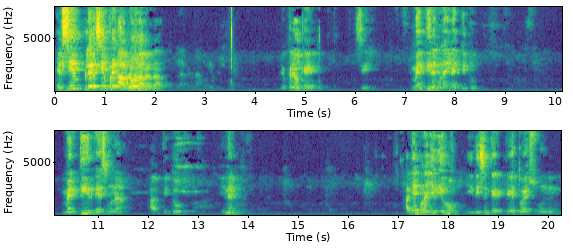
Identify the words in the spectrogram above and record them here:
Él siempre, siempre habló la verdad. Yo creo que sí. Mentir es una ineptitud. Mentir es una actitud inepta. Alguien por allí dijo, y dicen que, que esto es un,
